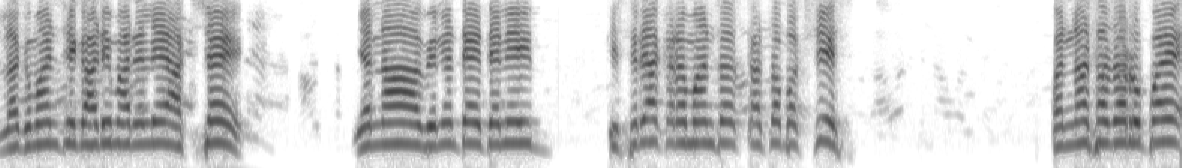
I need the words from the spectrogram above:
लगमानची गाडी मारलेली आहे अक्षय. यांना विनंती आहे त्यांनी तिसऱ्या क्रमांकाचं बक्षीस. पन्नास हजार रुपये.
